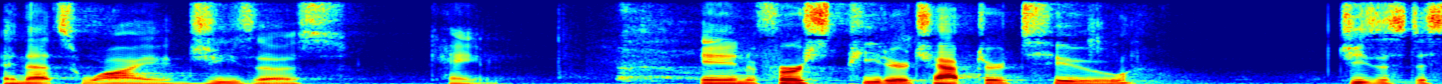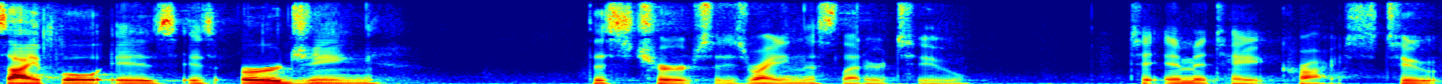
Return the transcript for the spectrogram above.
And that's why Jesus came. In 1 Peter chapter 2, Jesus' disciple is, is urging this church that he's writing this letter to to imitate Christ, to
